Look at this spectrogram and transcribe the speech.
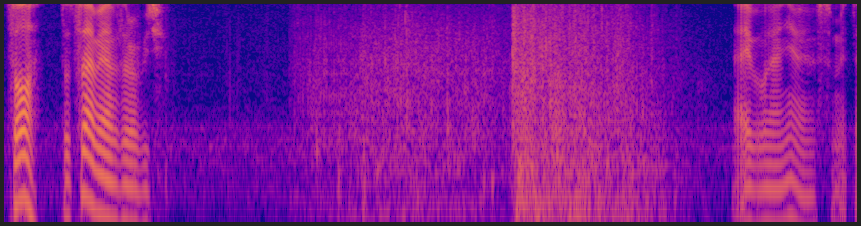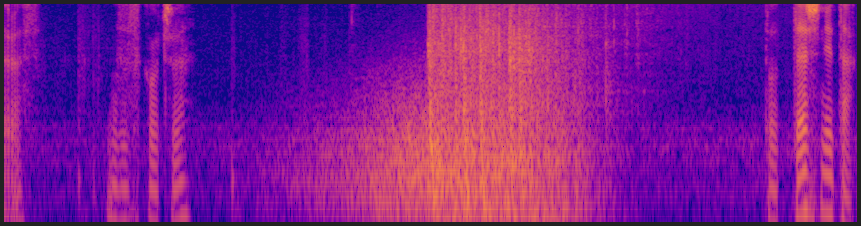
Co? To co ja miałem zrobić? Ej, bo ja nie wiem w sumie teraz. No zaskoczę. To też nie tak.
